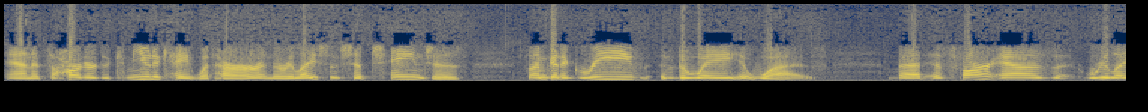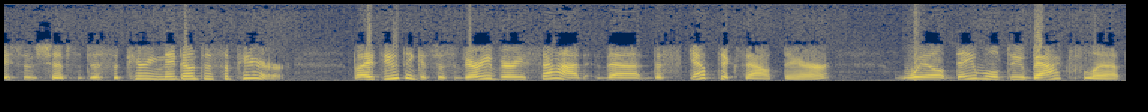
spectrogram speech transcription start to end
and it's harder to communicate with her and the relationship changes. So i'm going to grieve the way it was. But as far as relationships disappearing they don't disappear. But i do think it's just very very sad that the skeptics out there will they will do backflips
